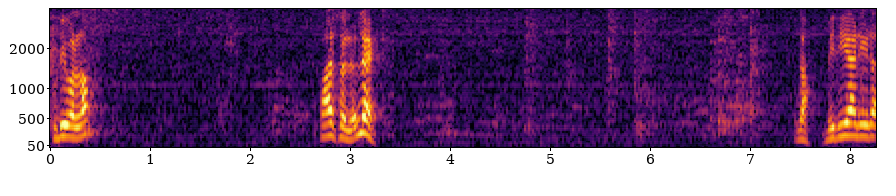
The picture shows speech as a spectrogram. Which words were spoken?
കുടിവെള്ളം. പാഴ്സലും അല്ലേ? ഇതാ ബിരിയാണിയുടെ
